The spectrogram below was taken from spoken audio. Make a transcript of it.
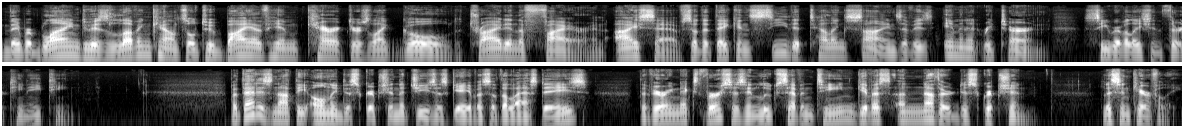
They were blind to his loving counsel to buy of him characters like gold, tried in the fire, and eye salve, so that they can see the telling signs of his imminent return. See Revelation 13:18. But that is not the only description that Jesus gave us of the last days. The very next verses in Luke 17 give us another description. Listen carefully.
